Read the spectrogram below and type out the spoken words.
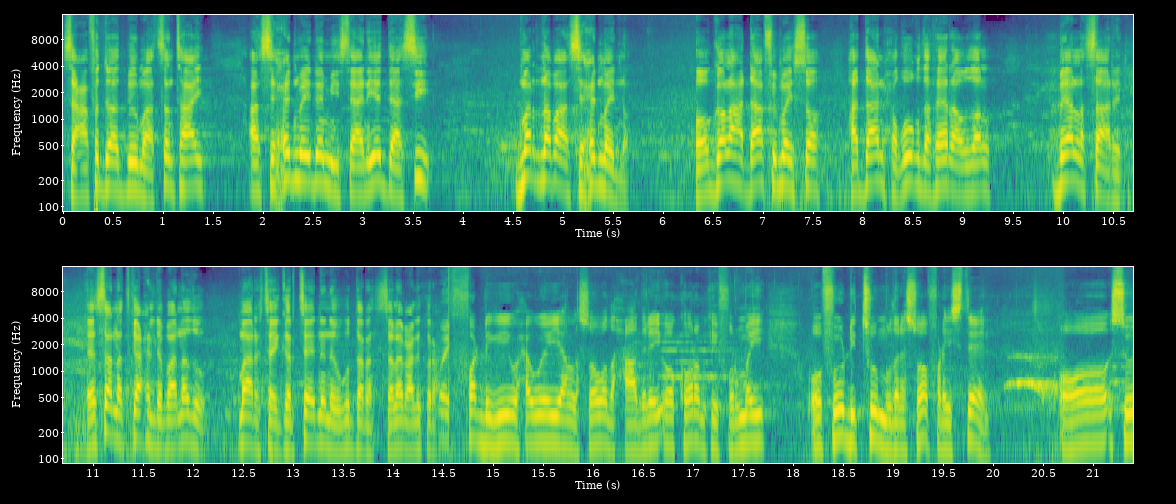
Saxaafaddu aad bay u mahadsan tahay. Ansixin mayno miisaaniyaddaasi marnaba ansixin mayno. Oo golaha dhaafi mayso haddaan xuquuqda reer awdal beel la saarin ee sanadka xildhibaanadu maaragtay garteen inay ugu daran salaamu calaykum fadhigii waxa weeyaan la soo wada xaadiray oo kooramkii furmay oo forty two mudane soo fadhiisteen oo soo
